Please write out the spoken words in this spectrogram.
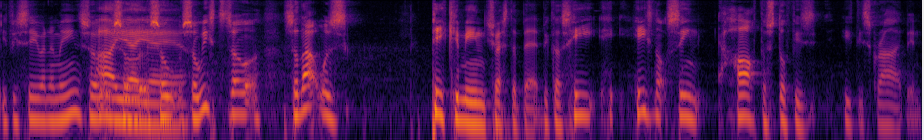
If you see what I mean, so Ah, so yeah, yeah, so yeah. so we so so that was piquing me interest a bit because he, he he's not seen half the stuff he's he's describing.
